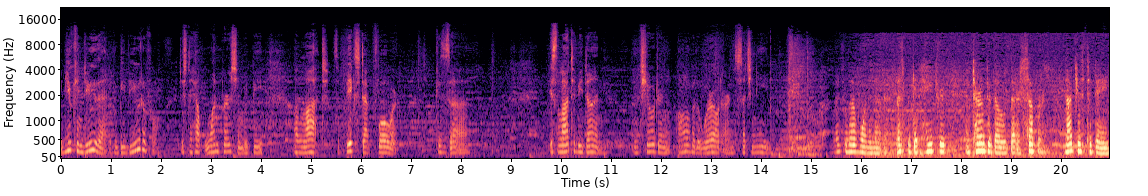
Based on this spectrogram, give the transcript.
if you can do that, it would be beautiful. Just to help one person would be a lot. It's a big step forward because uh, it's a lot to be done, and children all over the world are in such need. Let's love one another. Let's forget hatred and turn to those that are suffering, not just today,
